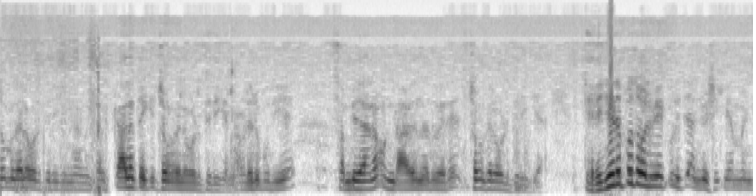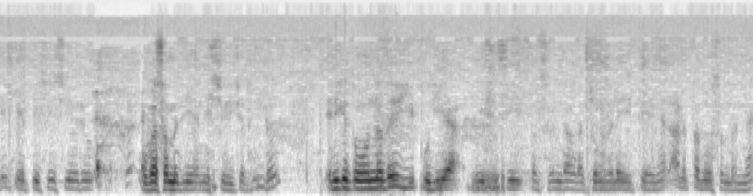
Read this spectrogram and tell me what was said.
ചുമതല കൊടുത്തിരിക്കുന്നതാണ്. തൽക്കാലത്തേക്ക് ചുമതല കൊടുത്തിരിക്കുന്നത് അവിടെ ഒരു പുതിയ സംവിധാനം ഉണ്ടാകുന്നത് വരെ ചുമതല കൊടുത്തിരിക്കുക. തെരഞ്ഞെടുപ്പ് തോൽവിയെക്കുറിച്ച് അന്വേഷിക്കാൻ വേണ്ടി കെ പി സി സി ഒരു ഉപസമിതിയെ നിശ്ചയിച്ചിട്ടുണ്ട്. എനിക്ക് തോന്നുന്നത് ഈ പുതിയ ഡി സി സി പ്രസിഡന്റ് അവിടെ ചുമതല ഏറ്റു കഴിഞ്ഞാൽ അടുത്ത ദിവസം തന്നെ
